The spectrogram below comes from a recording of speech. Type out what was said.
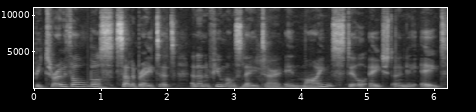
betrothal was celebrated, and then a few months later in Mainz, still aged only eight,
